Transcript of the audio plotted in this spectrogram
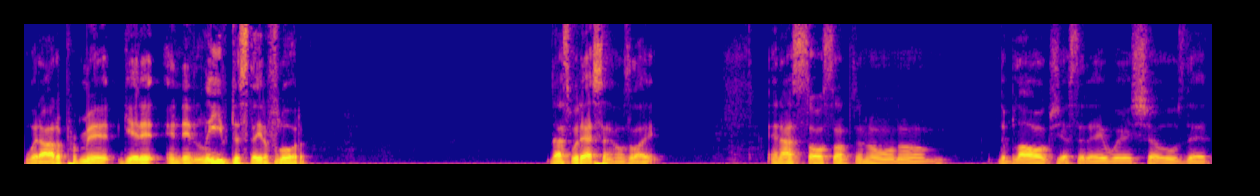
without a permit, get it, and then leave the state of Florida. That's what that sounds like. And I saw something on um, the blogs yesterday where it shows that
